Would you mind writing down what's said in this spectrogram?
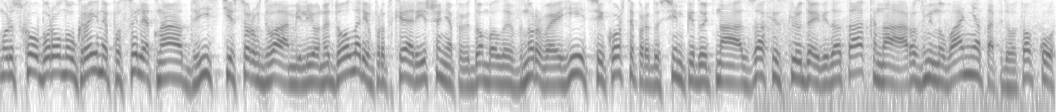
Морську оборону України посилять на 242 мільйони доларів. Про таке рішення повідомили в Норвегії. Ці кошти передусім підуть на захист людей від атак, на розмінування та підготовку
